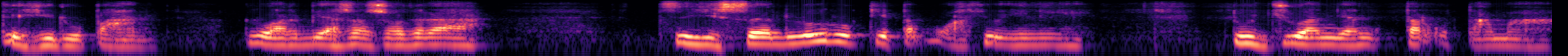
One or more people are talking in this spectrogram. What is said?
kehidupan. Luar biasa saudara, di seluruh kitab wahyu ini tujuan yang terutama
